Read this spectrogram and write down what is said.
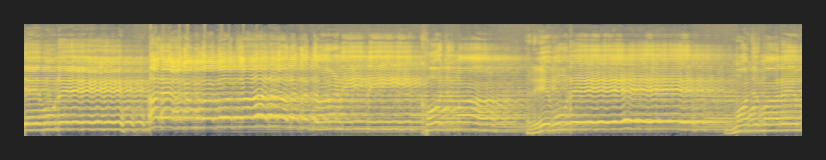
દેવું રે. અરે અગમ ગોચાર અલગ ધણીની ખોજમાં રેવું રે. મોજમાં રેવું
